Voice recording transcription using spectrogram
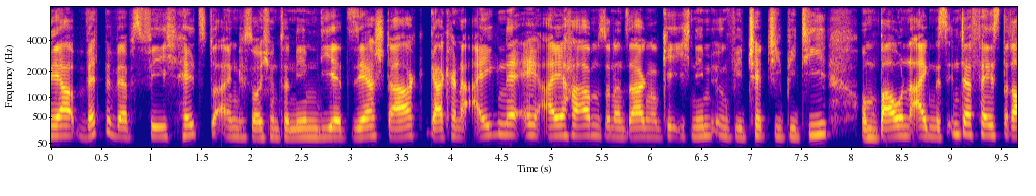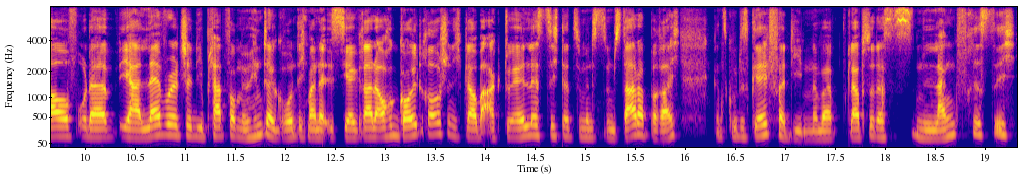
ja, wettbewerbsfähig hältst du eigentlich solche Unternehmen, die jetzt sehr stark gar keine eigene AI haben, sondern sagen, okay, ich nehme irgendwie ChatGPT und baue ein eigenes Interface drauf oder ja, leverage die Plattform im Hintergrund. Ich meine, ist ja gerade auch ein Goldrausch und ich glaube, aktuell lässt sich da zumindest im Startup-Bereich ganz gutes Geld verdienen. Aber glaubst du, das ist langfristig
